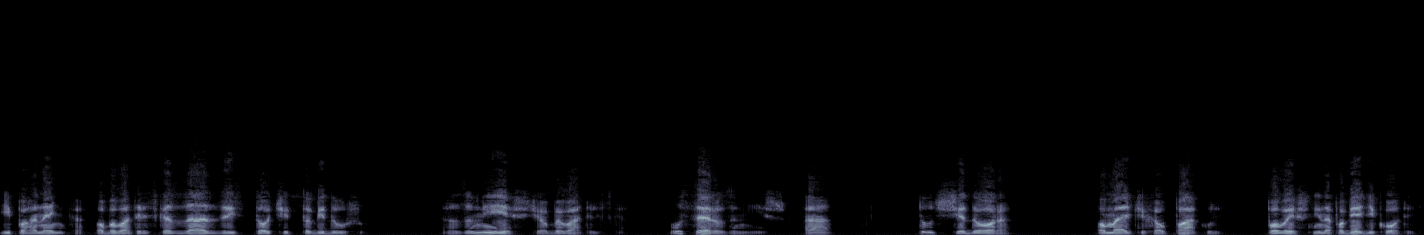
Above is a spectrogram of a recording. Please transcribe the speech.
І поганенька, обивательська заздрість точить тобі душу. Розумієш, що обивательська, усе розумієш, а тут ще дора. Омельчиха в пакуль, по вишні на побєді котить,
